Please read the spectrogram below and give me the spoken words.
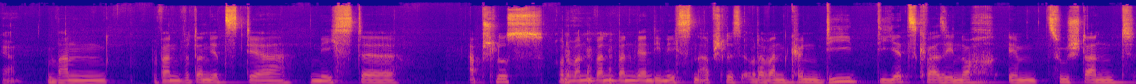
ja. wann wann wird dann jetzt der nächste Abschluss oder wann, wann, wann werden die nächsten Abschlüsse oder wann können die, die jetzt quasi noch im Zustand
